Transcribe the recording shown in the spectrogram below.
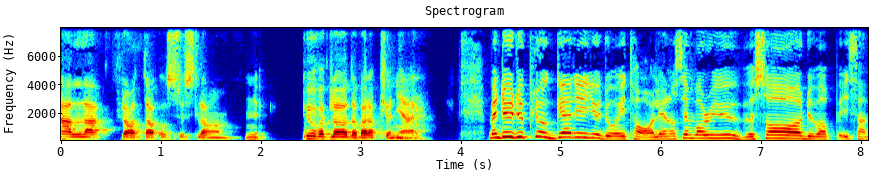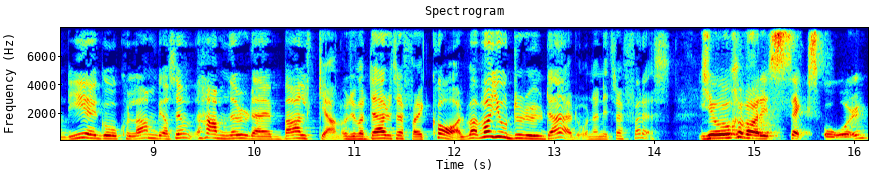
alla pratar och sysslar om nu. Jag var glad att vara pionjär. Men du, du pluggade ju då i Italien och sen var du i USA, du var i San Diego och Colombia och sen hamnade du där i Balkan och det var där du träffade Karl. Va, vad gjorde du där då när ni träffades? Jag har varit sex år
